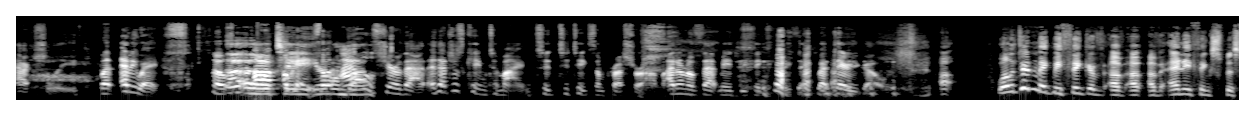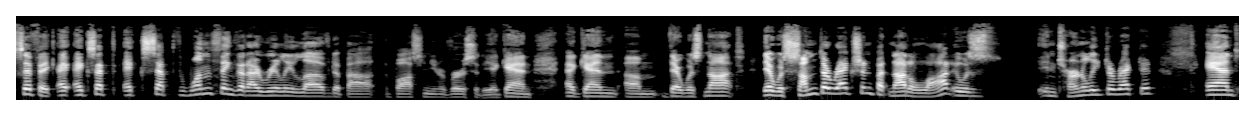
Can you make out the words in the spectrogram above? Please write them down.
actually. But anyway, so um, okay, so I will share that, and that just came to mind to to take some pressure off. I don't know if that made you think of anything, but there you go. Uh, well, it didn't make me think of, of, of anything specific, except except one thing that I really loved about Boston University. Again, again, um, there was not there was some direction, but not a lot. It was internally directed and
